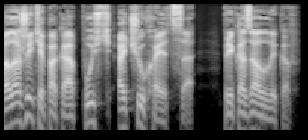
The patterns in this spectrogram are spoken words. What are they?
«Положите пока, пусть очухается», — приказал Лыков.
